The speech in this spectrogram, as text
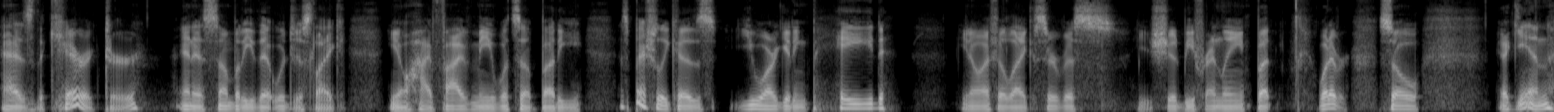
as the character and as somebody that would just like, you know, high five me, what's up, buddy? Especially because you are getting paid. You know, I feel like service, you should be friendly, but whatever. So, again,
